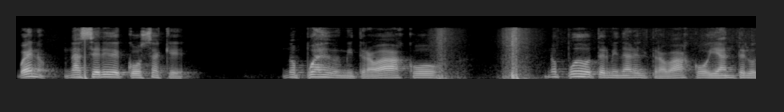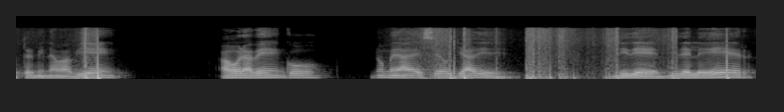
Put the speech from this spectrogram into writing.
bueno, una serie de cosas que no puedo en mi trabajo, no puedo terminar el trabajo y antes lo terminaba bien, ahora vengo, no me da deseo ya de ni de, ni de leer.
